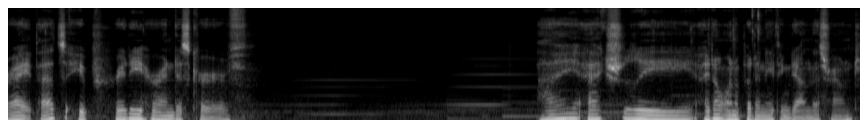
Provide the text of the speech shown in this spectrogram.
Alright, that's a pretty horrendous curve. I actually... I don't want to put anything down this round.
